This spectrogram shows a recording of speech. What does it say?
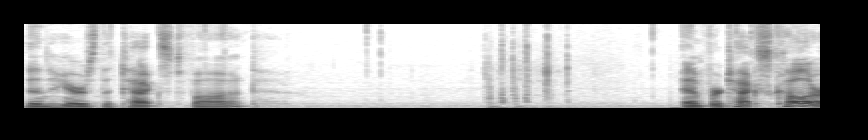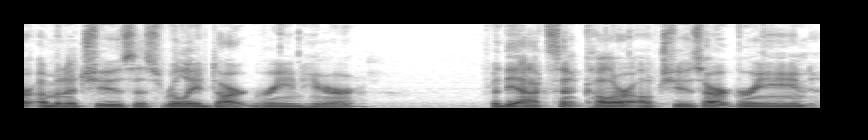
Then here's the text font. And for text color, I'm going to choose this really dark green here. For the accent color, I'll choose our green.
